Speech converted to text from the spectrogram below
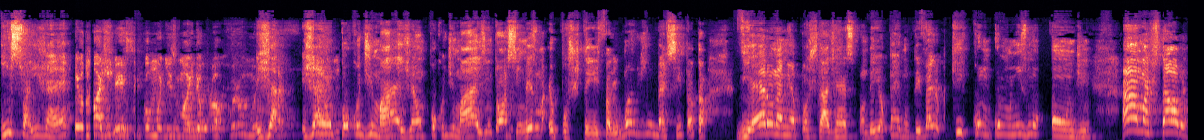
Isso aí já é. Eu não achei esse comunismo ainda, eu procuro muito. Já, já é um pouco demais, já é um pouco demais. Então, assim, mesmo eu postei, falei, bando de imbecil, tal, tal. Vieram na minha postagem responder e eu perguntei, velho, que comunismo onde? Ah, mas tal.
